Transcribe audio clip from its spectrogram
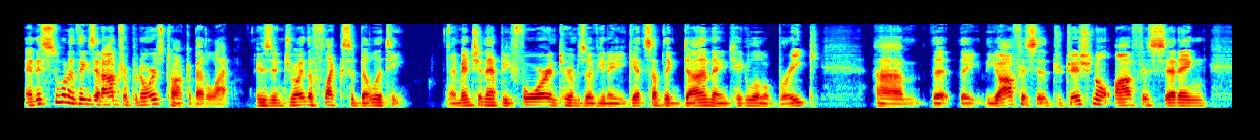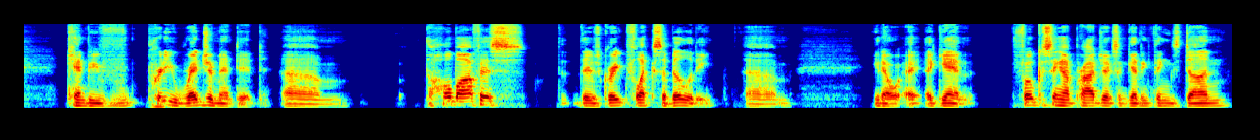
and this is one of the things that entrepreneurs talk about a lot, is enjoy the flexibility. I mentioned that before in terms of, you know, you get something done and you take a little break. Um, the, the, the office, the traditional office setting can be v- pretty regimented. Um, the home office, th- there's great flexibility. Um, you know, a- again, focusing on projects and getting things done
